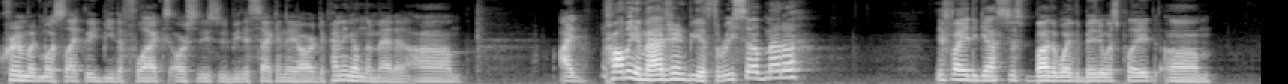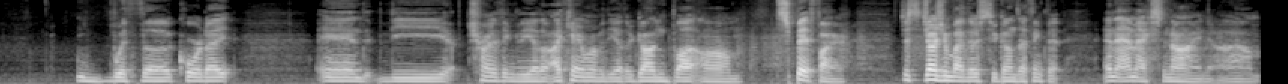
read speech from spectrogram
Crim would most likely be the flex, Arcitys would be the second AR, depending on the meta. Um, I'd probably imagine it'd be a three sub meta. If I had to guess, just by the way the beta was played, um, with the Cordite and the trying to think of the other, I can't remember the other gun, but um, Spitfire. Just judging by those two guns, I think that and the MX9, um,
